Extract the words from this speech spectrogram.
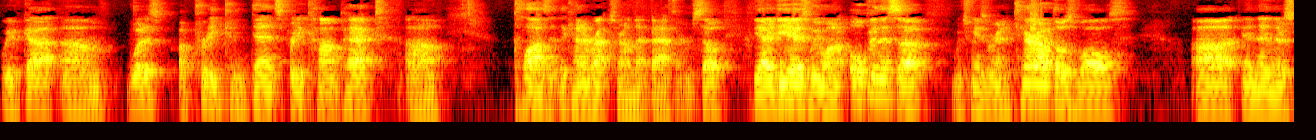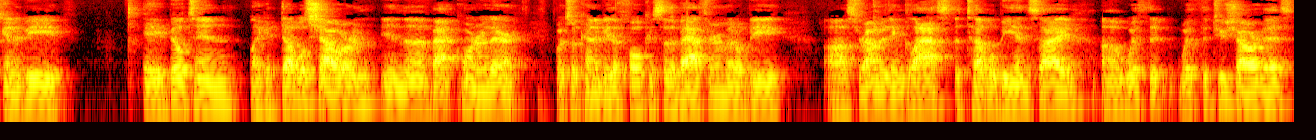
We've got um, what is a pretty condensed, pretty compact uh, closet that kind of wraps around that bathroom. So the idea is we want to open this up, which means we're going to tear out those walls. Uh, and then there's going to be a built-in like a double shower in, in, the back corner there, which will kind of be the focus of the bathroom. It'll be uh, surrounded in glass. The tub will be inside uh, with the with the two shower heads.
